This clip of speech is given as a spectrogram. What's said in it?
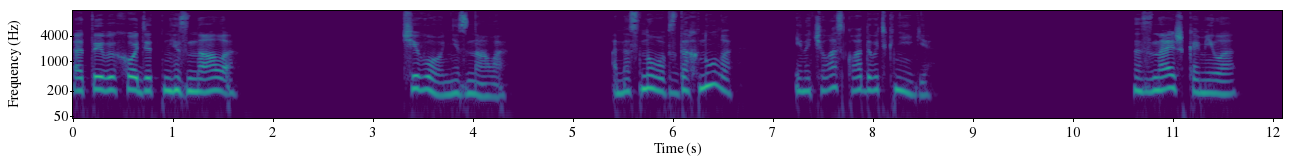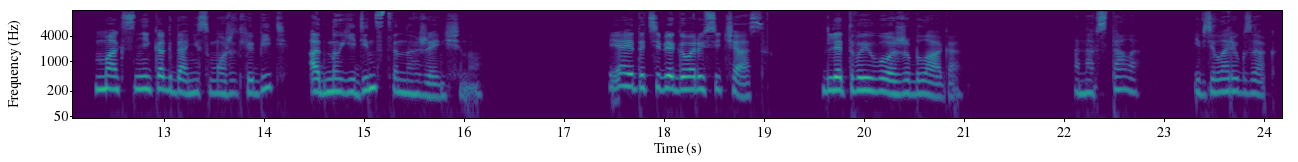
а ты, выходит, не знала? Чего не знала? Она снова вздохнула и начала складывать книги. Знаешь, Камила, Макс никогда не сможет любить одну единственную женщину. Я это тебе говорю сейчас, для твоего же блага. Она встала и взяла рюкзак.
